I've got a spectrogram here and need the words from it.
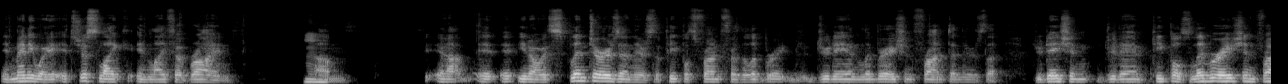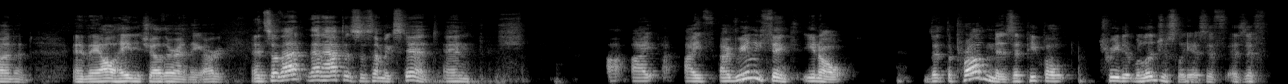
in many ways, it's just like in Life of Brian. Mm. Um, uh, it, it, you know, it's splinters, and there's the People's Front for the Libera- Judean Liberation Front, and there's the Judean Judean People's Liberation Front, and and they all hate each other, and they are, and so that that happens to some extent, and I, I, I really think you know that the problem is that people treat it religiously as if as if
